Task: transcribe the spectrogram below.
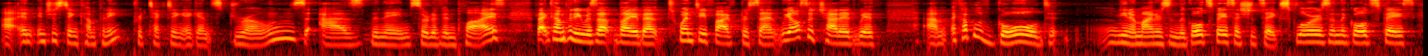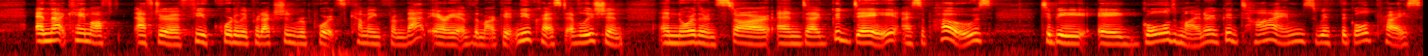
Uh, an interesting company protecting against drones, as the name sort of implies. That company was up by about 25%. We also chatted with um, a couple of gold, you know, miners in the gold space, I should say, explorers in the gold space, and that came off after a few quarterly production reports coming from that area of the market Newcrest, Evolution, and Northern Star. And a good day, I suppose, to be a gold miner, good times with the gold price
